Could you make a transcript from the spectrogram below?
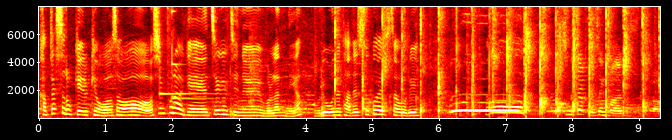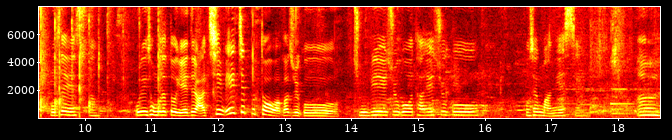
갑작스럽게 이렇게 와서 심플하게 찍을지는 몰랐네요. 우리 오늘 다들 수고했어, 우리. 우, 진짜 고생 많으셨어. 고생했어. 우리 전부 다 또 얘들 아침 일찍부터 와가지고 준비해주고 다 해주고 고생 많이 했어요. 아,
